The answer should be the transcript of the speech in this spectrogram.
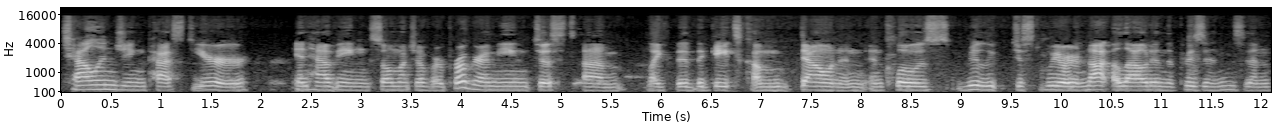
challenging past year in having so much of our programming just um, like the, the gates come down and, and close really just we are not allowed in the prisons and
